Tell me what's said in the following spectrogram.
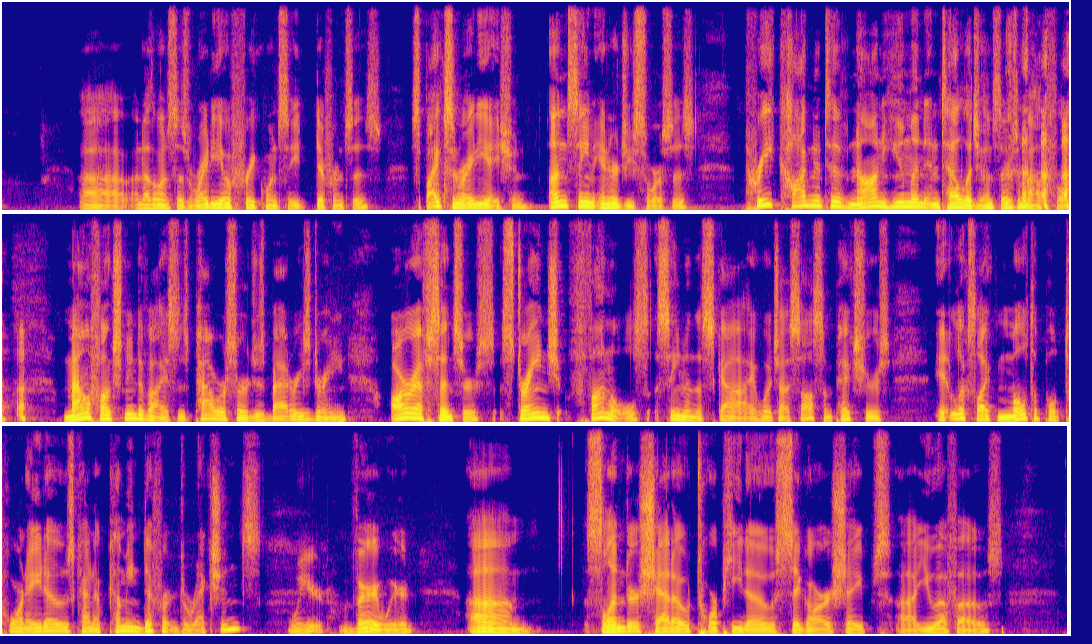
Uh, another one says radio frequency differences, spikes in radiation, unseen energy sources, precognitive non-human intelligence. There's a mouthful. malfunctioning devices, power surges, batteries draining, RF sensors, strange funnels seen in the sky, which I saw some pictures. It looks like multiple tornadoes kind of coming different directions. Weird. Very weird. Um, slender shadow torpedo cigar shaped uh, UFOs.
